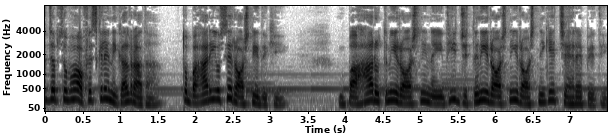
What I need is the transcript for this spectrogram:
जब सुबह ऑफ़िस के लिए निकल रहा था तो बाहर ही उसे रोशनी दिखी। बाहर उतनी रोशनी नहीं थी जितनी रोशनी रोशनी के चेहरे पे थी।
